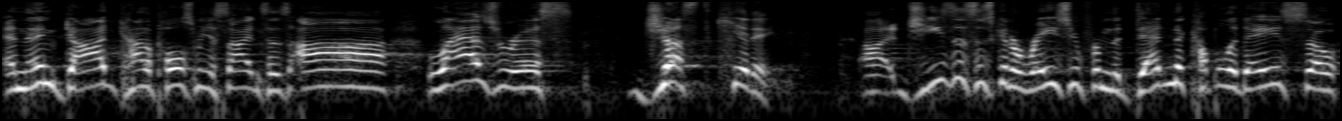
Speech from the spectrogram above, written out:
And then God kind of pulls me aside and says, Ah, Lazarus, just kidding. Uh, Jesus is going to raise you from the dead in a couple of days, so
